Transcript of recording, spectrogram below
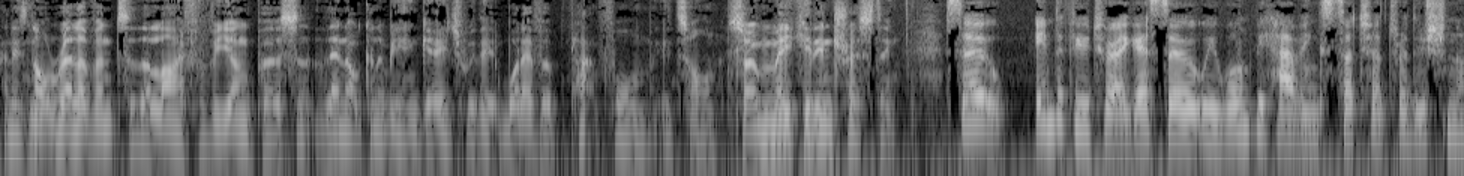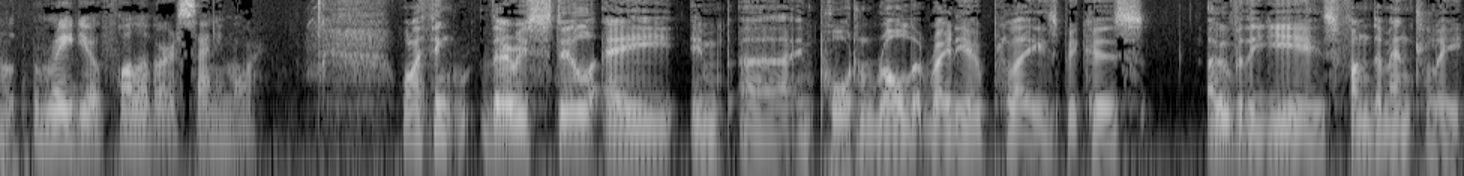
and it's not relevant to the life of a young person, they're not going to be engaged with it, whatever platform it's on. So make it interesting. So in the future, I guess, so we won't be having such a traditional radio followers anymore. Well, I think there is still a uh, important role that radio plays because over the years, fundamentally,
